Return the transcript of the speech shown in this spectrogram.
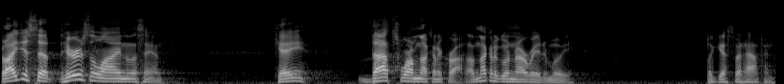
But I just said, here's the line in the sand. Okay? That's where I'm not going to cross. I'm not going to go to an R rated movie. But guess what happened?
